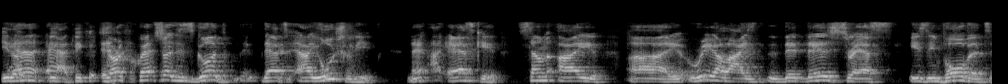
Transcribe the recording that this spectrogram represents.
you know, yeah, yeah. Because, your question is good. That I usually I ask it. Some I I realize that this stress is involved.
